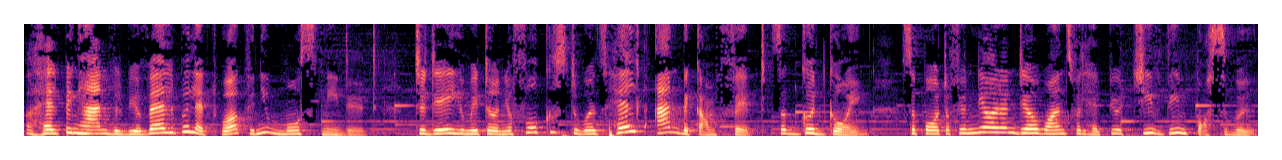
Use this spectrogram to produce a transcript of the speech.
A helping hand will be available at work when you most need it. Today, you may turn your focus towards health and become fit. So, good going. Support of your near and dear ones will help you achieve the impossible.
